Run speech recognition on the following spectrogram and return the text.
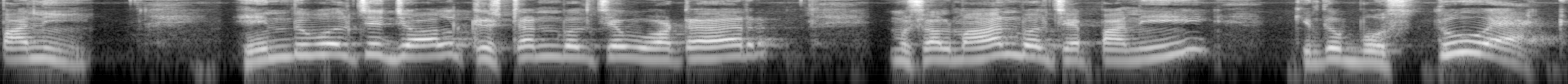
পানি। হিন্দু বলছে জল, খ্রিস্টান বলছে ওয়াটার মুসলমান বলছে পানি, কিন্তু বস্তু এক।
